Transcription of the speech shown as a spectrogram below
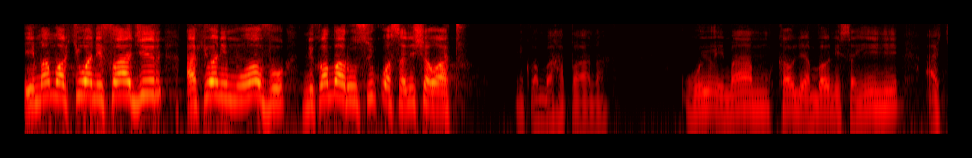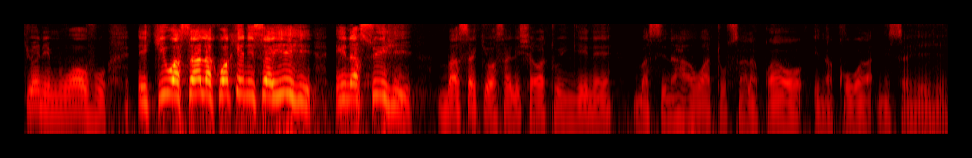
Imamu akiwa ni fajir akiwa ni mwovu ni kwamba aruhusiwi kuwasalisha watu. Ni kwamba hapana. Huyu imamu kauli ambayo ni sahihi akiwa ni mwovu. Ikiwa sala kwake ni sahihi inaswihi. Basi akiwasalisha watu wengine basi na hao watu sala kwao inakuwa ni sahihi.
